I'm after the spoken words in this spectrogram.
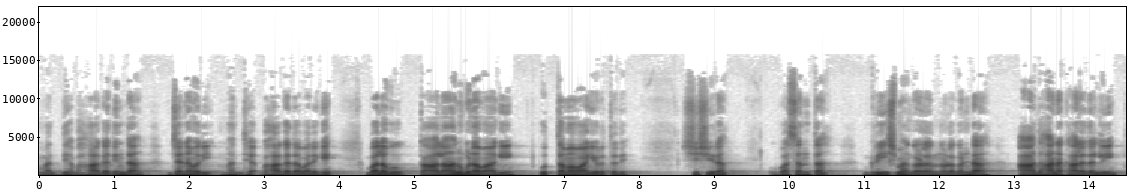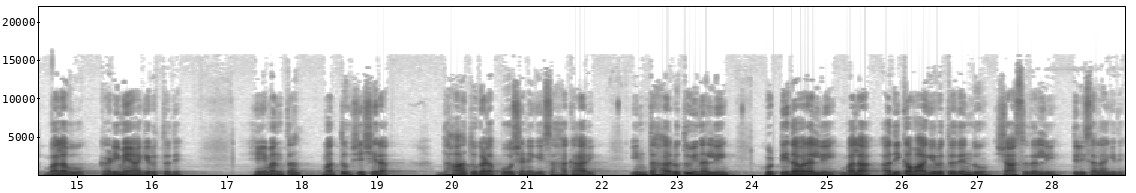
ಮಧ್ಯಭಾಗದಿಂದ ಜನವರಿ ಮಧ್ಯಭಾಗದವರೆಗೆ ಬಲವು ಕಾಲಾನುಗುಣವಾಗಿ ಉತ್ತಮವಾಗಿರುತ್ತದೆ. ಶಿಶಿರ, ವಸಂತ, ಗ್ರೀಷ್ಮಗಳನ್ನೊಳಗೊಂಡ ಆಧಾನ ಕಾಲದಲ್ಲಿ ಬಲವು ಕಡಿಮೆಯಾಗಿರುತ್ತದೆ. ಹೇಮಂತ ಮತ್ತು ಶಿಶಿರ ಧಾತುಗಳ ಪೋಷಣೆಗೆ ಸಹಕಾರಿ. ಇಂತಹ ಋತುವಿನಲ್ಲಿ ಹುಟ್ಟಿದವರಲ್ಲಿ ಬಲ ಅಧಿಕವಾಗಿರುತ್ತದೆಂದು ಶಾಸ್ತ್ರದಲ್ಲಿ ತಿಳಿಸಲಾಗಿದೆ.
